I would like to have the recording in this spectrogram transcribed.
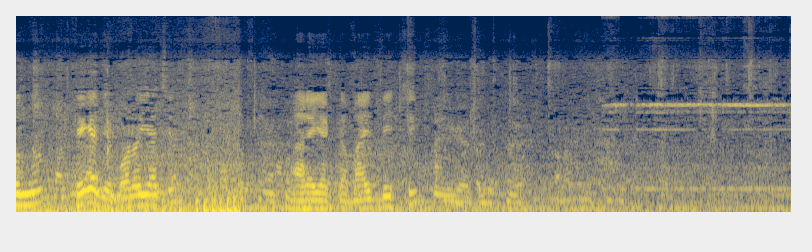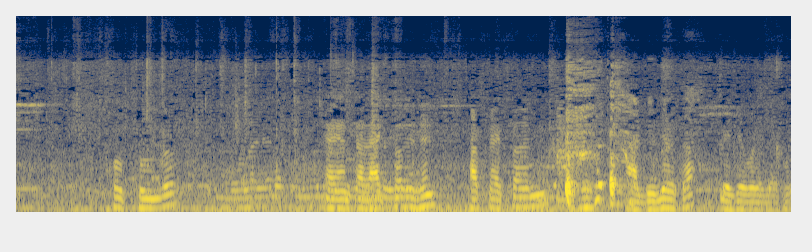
বন্ধু ঠিক আছে বড়ই আছে। আর এই একটা বাইক দিচ্ছি। খুব সুন্দর। চ্যানেলটা লাইক করেছেন সাবস্ক্রাইব করেন আর ভিডিওটা বেশি করে দেখুন।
